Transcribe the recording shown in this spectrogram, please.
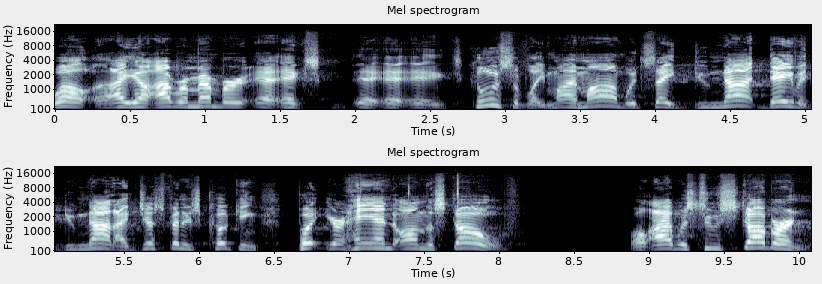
Well, I, uh, I remember uh, ex- uh, exclusively, my mom would say, Do not, David, do not. I just finished cooking. Put your hand on the stove. Well, I was too stubborn.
